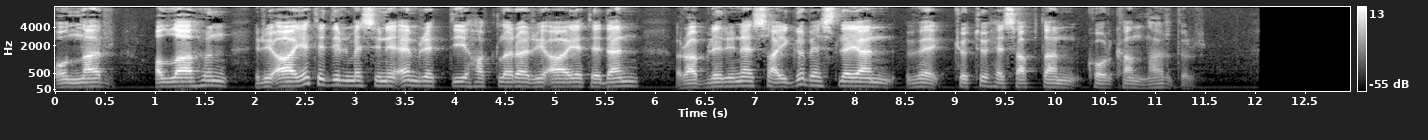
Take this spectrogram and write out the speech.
Onlar Allah'ın riayet edilmesini emrettiği haklara riayet eden, Rablerine saygı besleyen ve kötü hesaptan korkanlardır.''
